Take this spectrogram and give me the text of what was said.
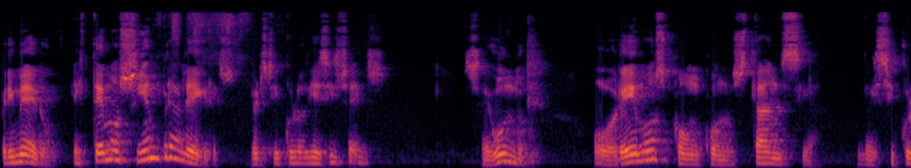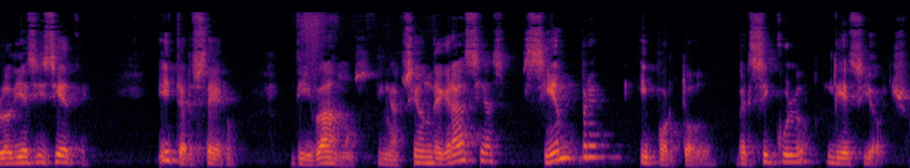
primero, estemos siempre alegres, versículo 16, Segundo, oremos con constancia, versículo 17. Y tercero, vivamos en acción de gracias siempre y por todo, versículo 18.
